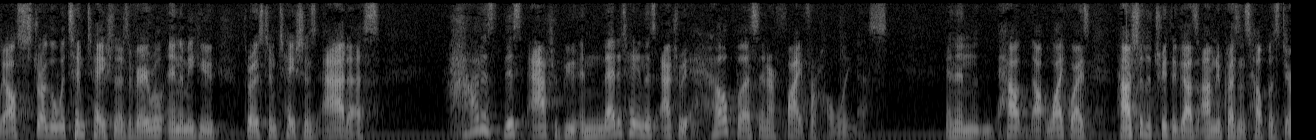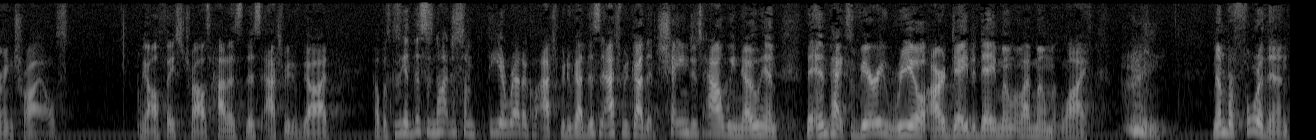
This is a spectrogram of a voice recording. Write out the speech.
We all struggle with temptation. There's a very real enemy who throws temptations at us. How does this attribute and meditating this attribute help us in our fight for holiness? And then, how, likewise, how should the truth of God's omnipresence help us during trials? We all face trials. How does this attribute of God help us? Because again, this is not just some theoretical attribute of God. This is an attribute of God that changes how we know Him, that impacts very real our day to day, moment by moment life. Number four, then,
